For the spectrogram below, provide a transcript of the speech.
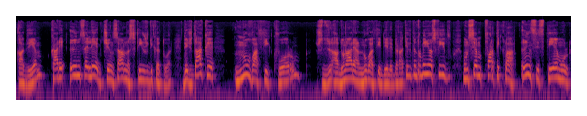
avem care înțeleg ce înseamnă să fii judecător. Deci dacă nu va fi quorum și adunarea nu va fi deliberativă, pentru mine o să fie un semn foarte clar. În sistemul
